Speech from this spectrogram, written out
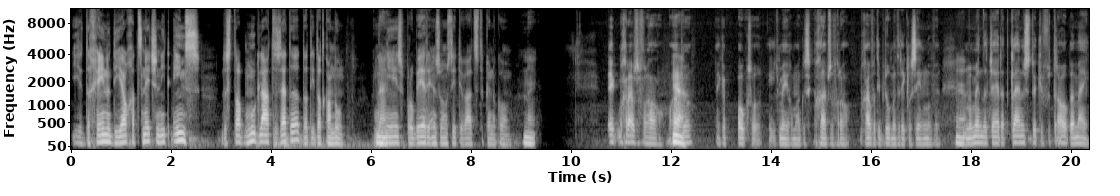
je degene die jou gaat snitchen niet eens de stap moet laten zetten dat hij dat kan doen. Je moet Nee. niet eens proberen in zo'n situatie te kunnen komen. Nee. Ik begrijp zijn verhaal. Begrijp Ja. je? Ik heb ook zo iets meegemaakt, dus ik begrijp zijn verhaal. Ik begrijp wat hij bedoelt met reclassering. Of, Op Ja. het moment dat jij dat kleine stukje vertrouwen bij mij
